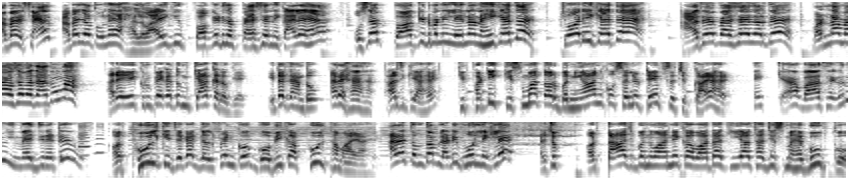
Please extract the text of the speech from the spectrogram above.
अबे शायद अबे जो तूने हलवाई की पॉकेट से पैसे निकाले हैं उसे पॉकेट मनी लेना नहीं कहते चोरी कहते हैं। आधे पैसे इधर दे वरना मैं उसे बता दूँगा। अरे एक रुपए का तुम क्या करोगे? इधर ध्यान दो। अरे हाँ हाँ अर्ज़ किया है कि फटी किस्मत और बनियान को सेलो टेप से चिपकाया है। ए, क्या बात है गुरु इमेजिनेटिव और फूल की जगह गर्लफ्रेंड को गोभी का फूल थमाया है। अरे तुम तो ब्लडी फूल निकले। अरे चुप। और ताज बनवाने का वादा किया था जिस महबूब को।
